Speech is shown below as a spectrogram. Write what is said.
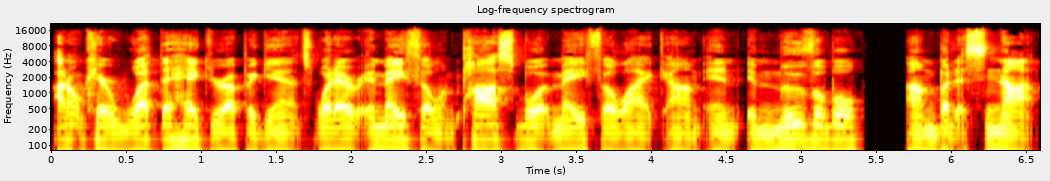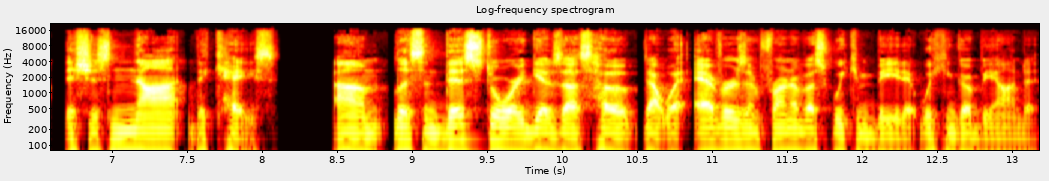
I don't care what the heck you're up against, whatever. It may feel impossible. It may feel like um, immovable, um, but it's not. It's just not the case. Um, listen, this story gives us hope that whatever's in front of us, we can beat it. We can go beyond it.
